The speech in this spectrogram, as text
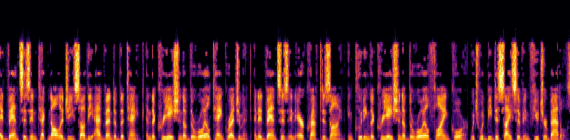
Advances in technology saw the advent of the tank and the creation of the Royal Tank Regiment and advances in aircraft design including the creation of the Royal Flying Corps which would be decisive in future battles.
